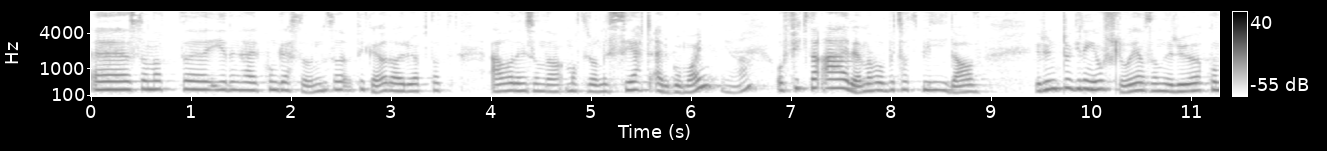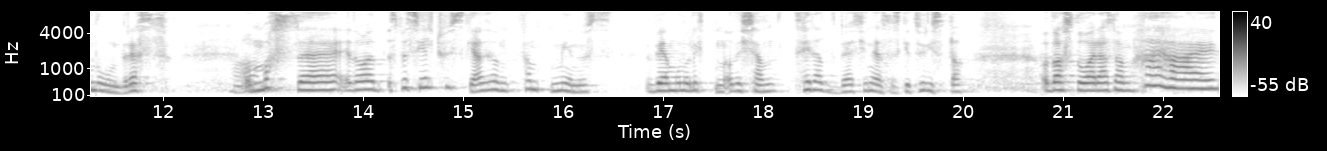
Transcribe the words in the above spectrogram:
Eh, sånn at eh, I denne kongressåren så fikk jeg jo da røpt at jeg var den som da materialiserte ergomann. Ja. Og fikk da æren av å bli tatt bilde av rundt omkring i Oslo i en sånn rød kondomdress. Og masse, det var Spesielt husker jeg sånn 15 minus ved monolitten, og det kommer 30 kinesiske turister. Og da står jeg sånn Hei, hei.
